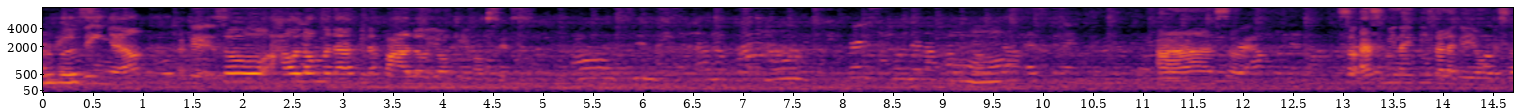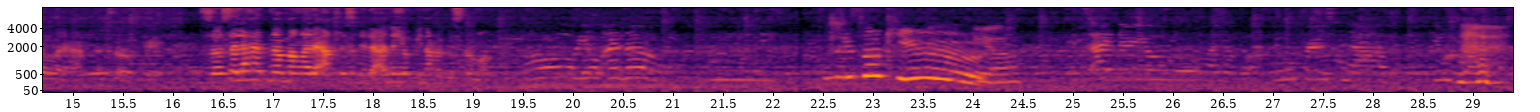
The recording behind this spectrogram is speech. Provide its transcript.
Of this. Daniel. Okay, so how long mo na pina-follow yung K-pop sis? Oh, since, ano po, nung first ko na lang ako SB19. Ah, so so SB19 talaga yung gusto mo reactions. Okay. So sa lahat ng mga reactions nila, ano yung pinaka-gusto mo? Oh, yung ano, She's so cute. Yeah. It's either yung, ano po, yung first na, yung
